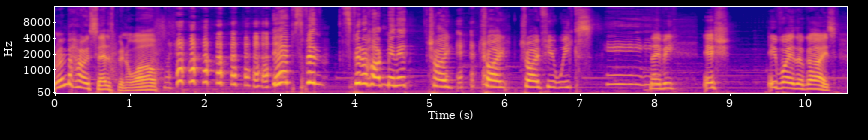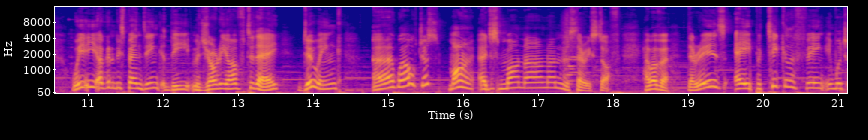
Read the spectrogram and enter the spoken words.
Remember how I said it's been a while? yeah, it's been it's been a hot minute. Try try try a few weeks. maybe ish. Either way, though, guys, we are going to be spending the majority of today doing, uh, well, just mon- uh, just mon- unnecessary stuff. However, there is a particular thing in which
